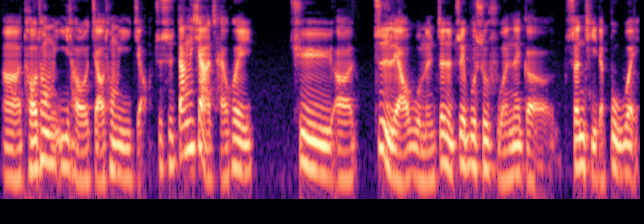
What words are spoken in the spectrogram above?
呃头痛医头，脚痛医脚，就是当下才会去呃。治疗我们真的最不舒服的那个身体的部位，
